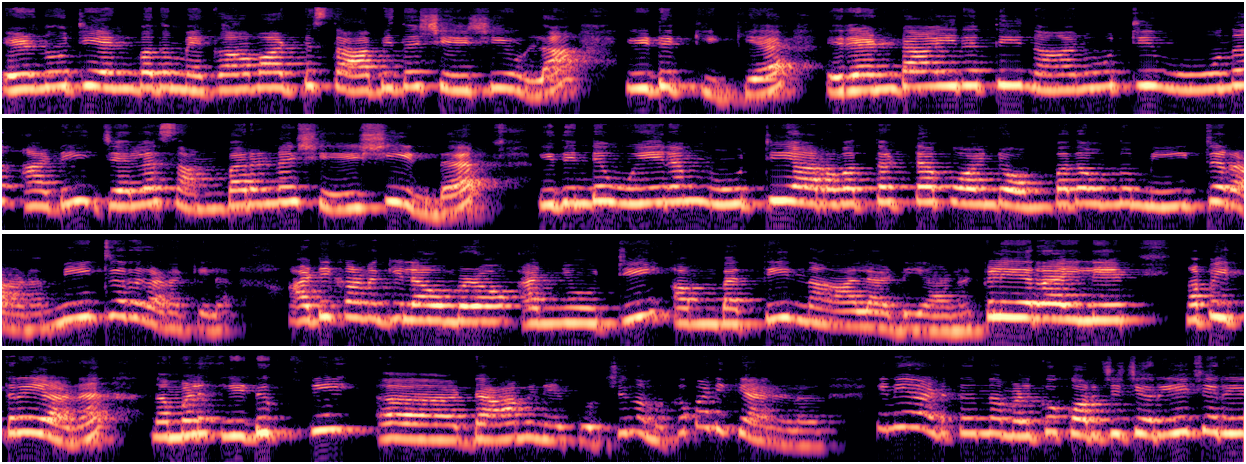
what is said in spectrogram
എഴുന്നൂറ്റി എൺപത് മെഗാവാട്ട് സ്ഥാപിത ശേഷിയുള്ള ഇടുക്കിക്ക് രണ്ടായിരത്തി നാനൂറ്റി മൂന്ന് അടി ജലസംഭരണ ശേഷിയുണ്ട്. ഇതിന്റെ ഉയരം നൂറ്റി അറുപത്തെട്ട് പോയിന്റ് ഒമ്പത് ഒന്ന് മീറ്റർ ആണ്. മീറ്റർ കണക്കിൽ അടി കണക്കിലാവുമ്പോഴോ അഞ്ഞൂറ്റി അമ്പത്തി നാല് അടിയാണ്. ക്ലിയർ ആയില്ലേ? അപ്പൊ ഇത്രയാണ് നമ്മൾ ഇടുക്കി ഡാമിനെ കുറിച്ച് നമുക്ക് പഠിക്കാനുള്ളത്. ഇനി അടുത്തത് നമ്മൾക്ക് കുറച്ച് ചെറിയ ചെറിയ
